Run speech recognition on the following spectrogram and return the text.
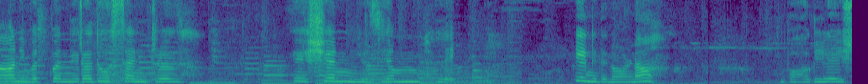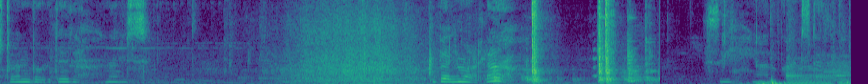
ನಾನು ಇವತ್ತು ಬಂದಿರೋದು ಸೆಂಟ್ರಲ್ ಏಷ್ಯನ್ ಮ್ಯೂಸಿಯಂ ಲೇ. ಏನಿದೆ ನೋಡೋಣ? ಬಾಗಿಲೇ ಇಷ್ಟೊಂದು ದೊಡ್ಡದಿದೆ ನೈಸ್ ಬೆಲ್ ಮಾಡಲಾ? ಸಿ ಯಾರು ಕಾಣಿಸ್ತಾ ಇಲ್ಲ.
